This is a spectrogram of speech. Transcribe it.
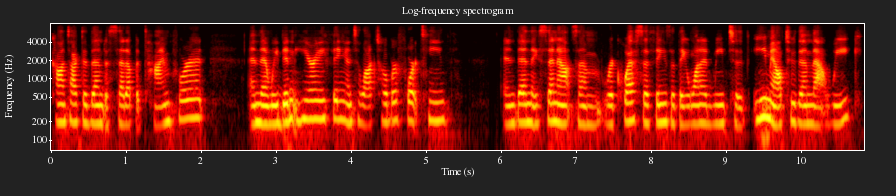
contacted them to set up a time for it, and then we didn't hear anything until October 14th. And then they sent out some requests of things that they wanted me to email to them that week.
